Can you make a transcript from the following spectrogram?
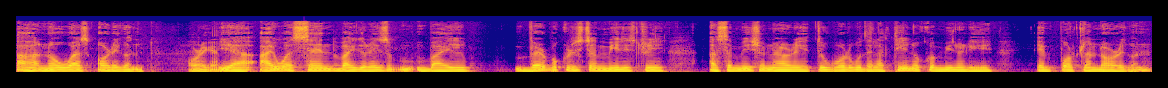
Uh, no, was Oregon. Oregon. Yeah, I was sent by Grace by Verbo Christian Ministry as a missionary to work with the Latino community in Portland, Oregon.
